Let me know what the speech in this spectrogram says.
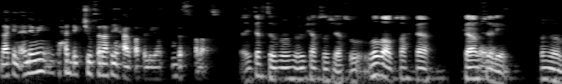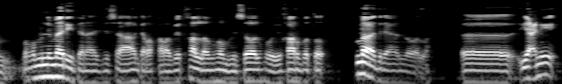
لكن أنمي أنت حدك تشوف 30 حلقة في اليوم بس خلاص. تختلف من شخص لشخص بالضبط صح كلام أيوه. سليم. رغم إني ما أريد أنا أجلس أقرأ خرابيط خلهم هم يسولفوا ويخربطوا ما أدري عنه والله. أه يعني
